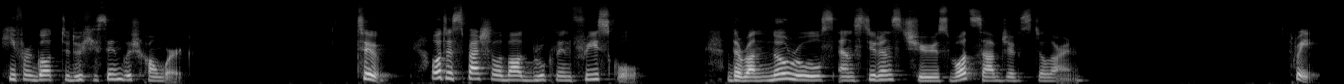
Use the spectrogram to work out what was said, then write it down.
He forgot to do his English homework. 2. What is special about Brooklyn Free School? There are no rules and students choose what subjects to learn. 3.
